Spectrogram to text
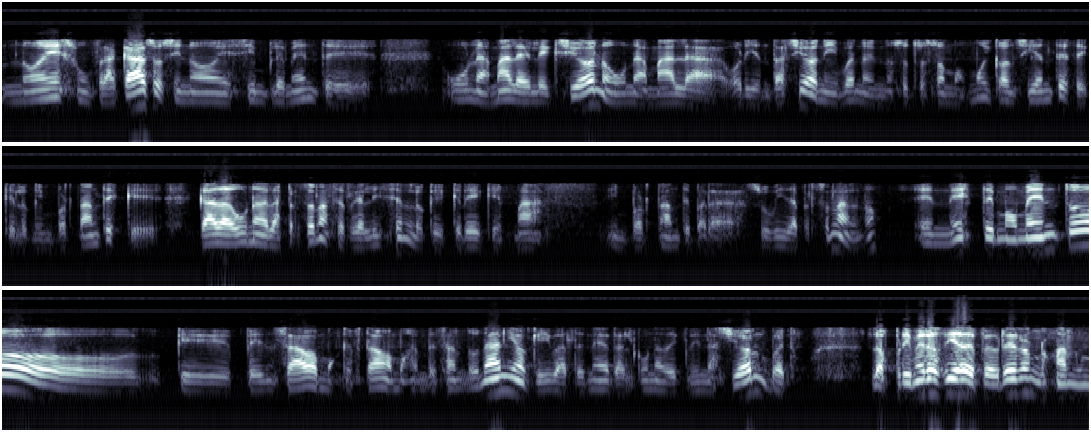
no es un fracaso, sino es simplemente una mala elección o una mala orientación y bueno, nosotros somos muy conscientes de que lo importante es que cada una de las personas se realice en lo que cree que es más importante para su vida personal, ¿no? En este momento que pensábamos que estábamos empezando un año, que iba a tener alguna declinación, bueno, los primeros días de febrero nos han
